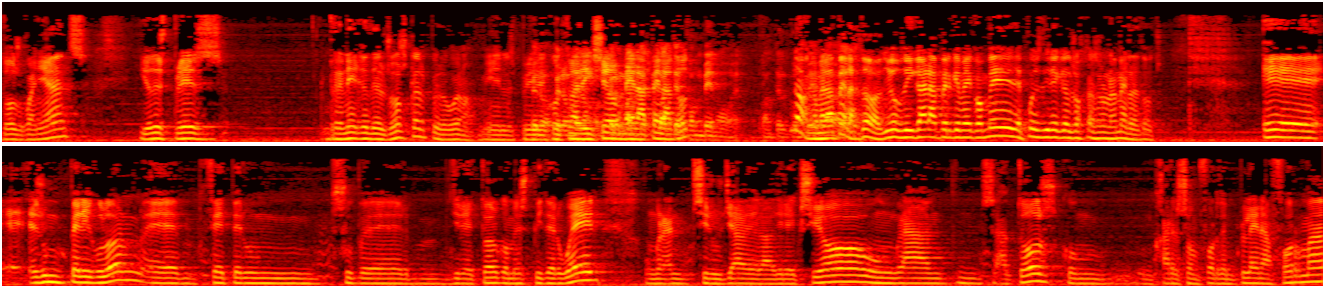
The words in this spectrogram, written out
dos guanyats, jo després renegue dels Oscars, però bueno, mi l'esperit de contradicció me la pela tot. Convé, no, eh? Te No, convé, que me la eh? pela tot. Jo ho dic ara perquè me convé i després diré que els Oscars són una merda tots. Eh, és un pel·lículon eh, fet per un superdirector com és Peter Weir, un gran cirurgià de la direcció, un gran actors com Harrison Ford en plena forma.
